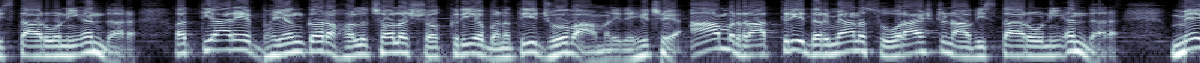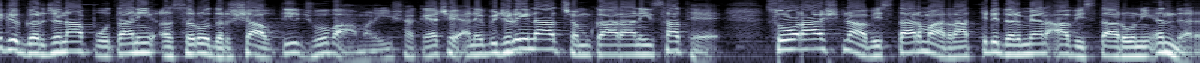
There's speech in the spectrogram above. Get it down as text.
વિસ્તારોની અંદર અત્યારે ભયંકર હલચલ સક્રિય બનતી જોવા મળી રહી છે. આમ રાત્રિ દરમિયાન સૌરાષ્ટ્રના વિસ્તારોની અંદર મેઘગર્જના પોતાની અસરો દર્શાવતી જોવા મળી શકે છે અને વીજળીના ચમકારાની સાથે સૌરાષ્ટ્રના વિસ્તારમાં રાત્રિ દરમિયાન આ વિસ્તારોની અંદર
